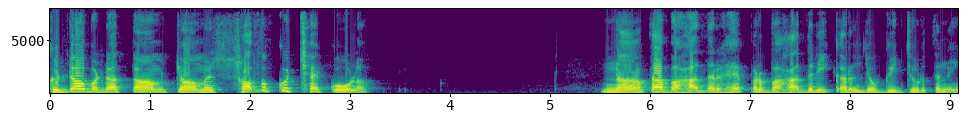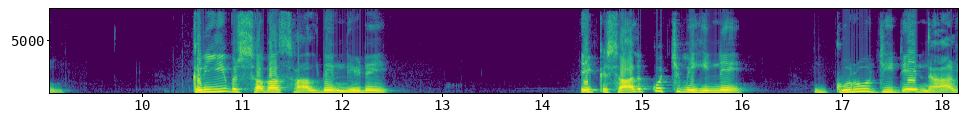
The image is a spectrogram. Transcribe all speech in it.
ਕਿੱਡਾ ਵੱਡਾ ਤਾਮ ਚਾਮ ਹੈ, ਸਭ ਕੁਝ ਹੈ ਕੋਲ। ਨਾ ਤਾਂ ਬਹਾਦਰ ਹੈ, ਪਰ ਬਹਾਦਰੀ ਕਰਨ ਜੋਗੀ ਜ਼ਰੂਰਤ ਨਹੀਂ। ਕਰੀਬ ਸਵਾ ਸਾਲ ਦੇ ਨੇੜੇ, ਇੱਕ ਸਾਲ ਕੁਝ ਮਹੀਨੇ ਗੁਰੂ ਜੀ ਦੇ ਨਾਲ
